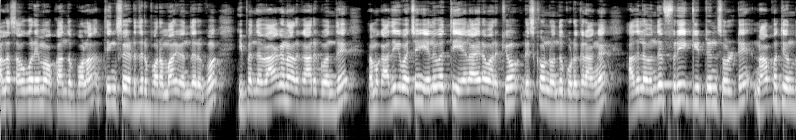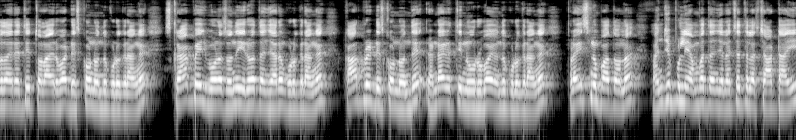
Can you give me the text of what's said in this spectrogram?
நல்ல சௌகரியமாக உட்காந்து போகலாம். திங்ஸும் எடுத்துகிட்டு போகிற மாதிரி வந்திருக்கும். இப்போ இந்த வேகனார் காருக்கு வந்து நமக்கு அதிகபட்சம் எழுபத்தி ஏழாயிரம் வரைக்கும் டிஸ்கவுண்ட் வந்து கொடுக்குறாங்க. அதில் வந்து ஃப்ரீ கிட்டுன்னு சொல்லிட்டு நாற்பத்தி ஒன்பதாயிரத்தி தொள்ளாயிரரூபா டிஸ்கவுண்ட் வந்து கொடுக்குறாங்க. ஸ்க்ராப்பேஜ் போனஸ் வந்து இருபத்தஞ்சாயிரம் கொடுக்குறாங்க. கார்ப்பரேட் டிஸ்கவுண்ட் வந்து ரெண்டாயிரத்தி நூறுரூபாய் வந்து கொடுக்குறாங்க. ப்ரைஸ்னு பார்த்தோன்னா அஞ்சு புள்ளி ஐம்பத்தஞ்சு லட்சத்தில் ஸ்டார்ட் ஆகி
